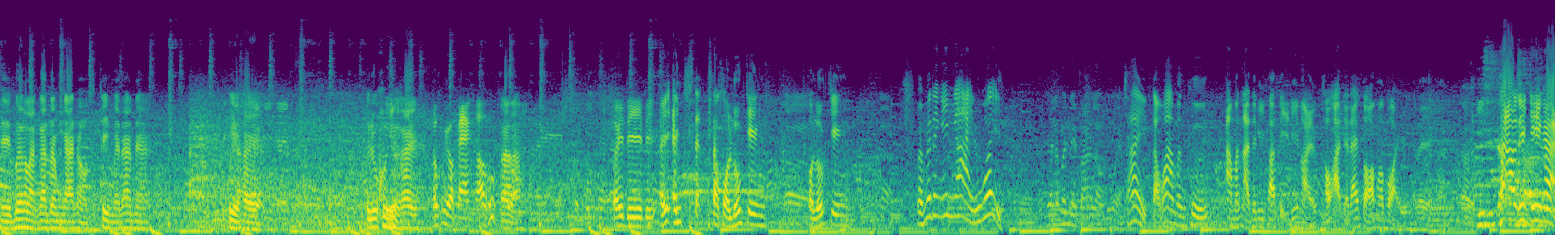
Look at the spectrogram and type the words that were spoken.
นี่เบื้องหลังการทำงานของสตรีมแมทันนะ คุยกับใครอะไปดูคุยกับใครแล้วคุยกับแฟนเขาอะไรเอ้ยดีดีเอ้ยเอ้ยแต่แต่ขนลุกจริงขนลุกจริง มันไม่ได้ง่ายๆนะเว้ยแล้วเป็นในบ้านเราด้วย ใช่ แต่ว่ามันคืออะมันอาจจะมีภาษีนิดหน่อย เขาอาจจะได้ซ้อมมาบ่อยอะไรอย่างเงี้ยเออถ้าเอาจริงๆอะ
